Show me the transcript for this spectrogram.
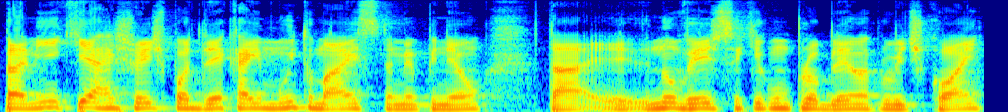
para mim aqui a hash rate poderia cair muito mais, na minha opinião, tá? Eu não vejo isso aqui como problema para o Bitcoin,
